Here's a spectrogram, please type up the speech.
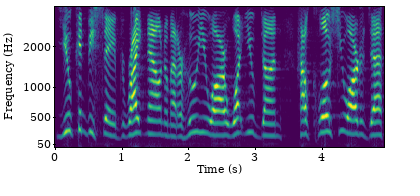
You can be saved right now, no matter who you are, what you've done, how close you are to death,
